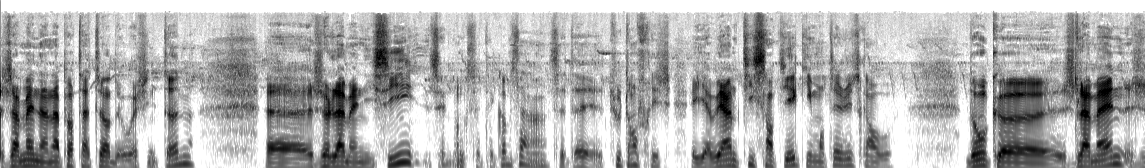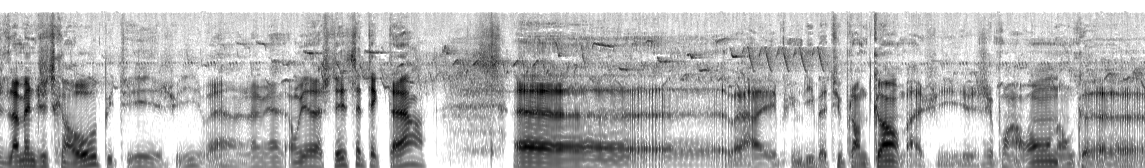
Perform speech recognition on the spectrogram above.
j'amène un importateur de Washington. je l'amène ici, donc c'était comme ça, hein. c'était tout en friche. Et il y avait un petit sentier qui montait jusqu'en haut. Donc, euh, je l'amène, je l'amène jusqu'en haut, puis tu, je lui dis, voilà, on vient d'acheter 7 hectares. Euh, voilà, et puis il me dit, bah, tu plantes quand? Bah, Je prends un rond, donc euh,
